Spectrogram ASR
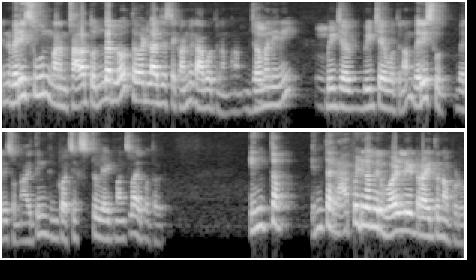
అండ్ వెరీ సూన్ మనం చాలా తొందరలో థర్డ్ లార్జెస్ట్ ఎకానమీ కాబోతున్నాం మనం. జర్మనీని బీట్ చే బీట్ చేయబోతున్నాం very soon very soon I think ఇంకో సిక్స్ టు ఎయిట్ మంత్స్లో అయిపోతుంది. ఇంత ఇంత ర్యాపిడ్గా మీరు వరల్డ్ లీడర్ అవుతున్నప్పుడు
